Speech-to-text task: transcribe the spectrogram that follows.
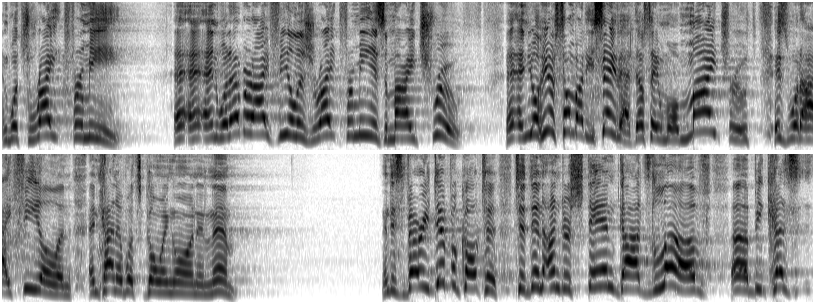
and what's right for me. And, whatever I feel is right for me is my truth. And you'll hear somebody say that. They'll say, well, my truth is what I feel and, and kind of what's going on in them. And it's very difficult to, to then understand God's love uh, because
